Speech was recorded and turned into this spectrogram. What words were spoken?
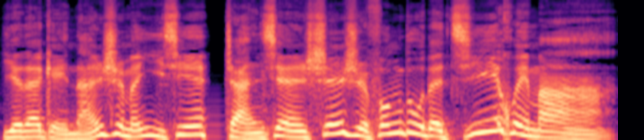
也得给男士们一些展现绅士风度的机会嘛。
